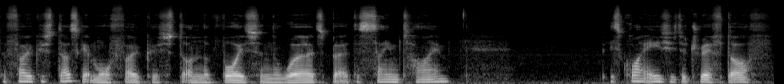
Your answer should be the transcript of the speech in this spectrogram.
the focus does get more focused on the voice and the words, but at the same time, it's quite easy to drift off.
